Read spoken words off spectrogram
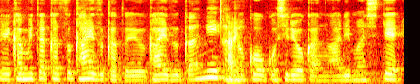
えー上高津貝塚という貝塚にあはい。の考古資料館がありまして、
